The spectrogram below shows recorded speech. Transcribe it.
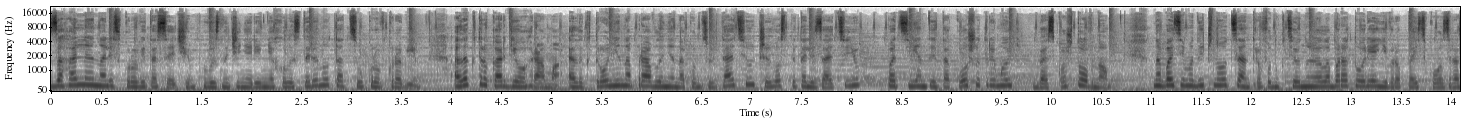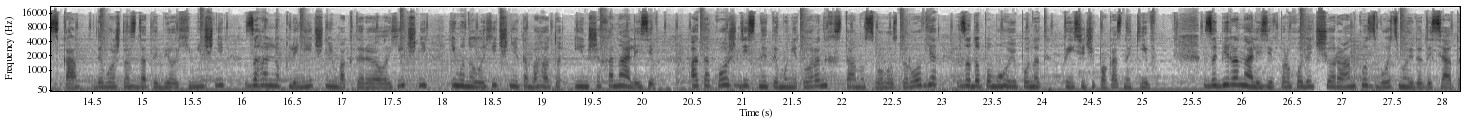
Загальний аналіз крові та сечі, визначення рівня холестерину та цукру в крові, електрокардіограма, електронні направлення на консультацію чи госпіталізацію пацієнти також отримують безкоштовно. На базі медичного центру функціонує лабораторія європейського зразка, де можна здати біохімічні, загальноклінічні, бактеріологічні, імунологічні та багато інших аналізів, а також здійснити моніторинг стану свого здоров'я за допомогою понад тисячі показників. Забір аналізів проходить щоранку з 8 до 10.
